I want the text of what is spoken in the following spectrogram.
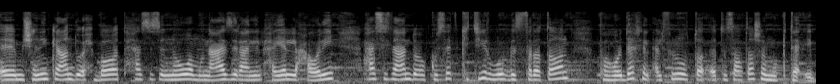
آه، مش هننكر عنده إحباط حاسس إن هو منعزل عن الحياة اللي حواليه حاسس إن عنده عكوسات كتير برج السرطان فهو داخل 2019 مكتئب.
